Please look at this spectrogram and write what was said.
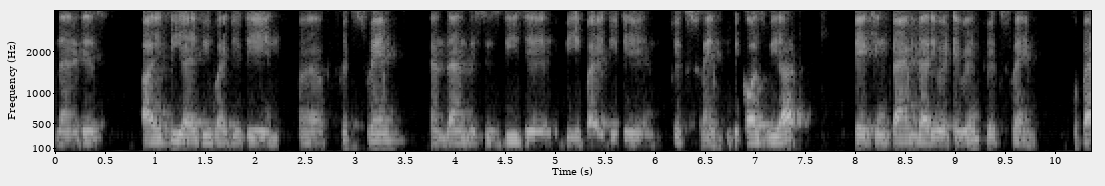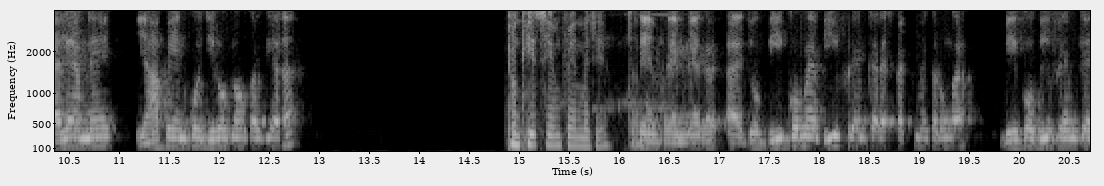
then it is IDIB by dt in uh, fixed frame and then this is DJB by dt in fixed frame because we are taking time derivative in fixed frame तो पहले हमने यहाँ पे इनको ज़ीरो क्यों कर दिया था? क्योंकि सेम फ्रेम में थे सेम फ्रेम में। अगर जो बी को मैं बी फ्रेम के रेस्पेक्ट में करूँगा बी को बी फ्रेम के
